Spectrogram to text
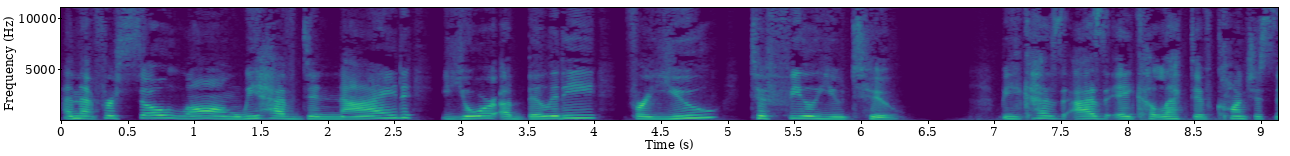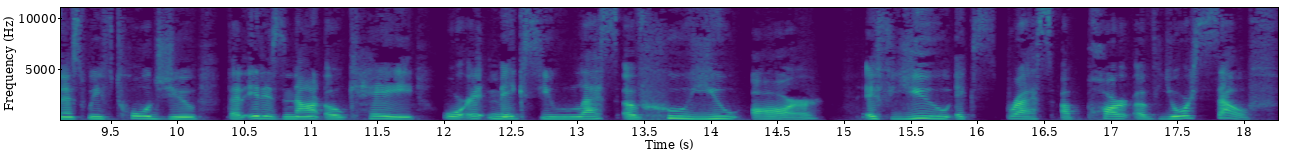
And that for so long we have denied your ability for you to feel you too. Because as a collective consciousness, we've told you that it is not okay or it makes you less of who you are if you express a part of yourself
